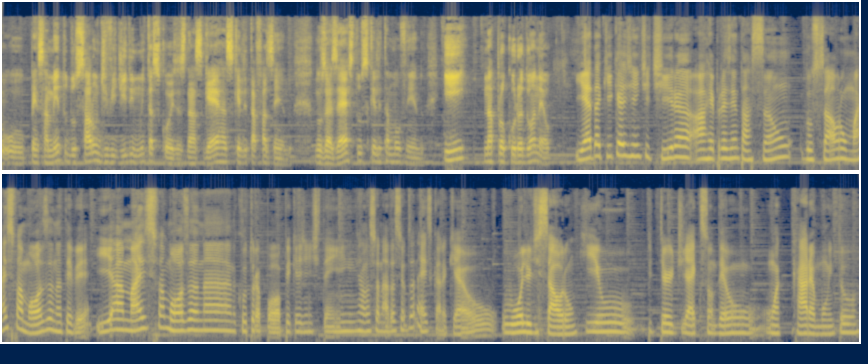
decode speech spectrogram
O pensamento do Sauron dividido em muitas coisas. Nas guerras que ele tá fazendo, nos exércitos que ele tá movendo e na procura do anel. E é daqui que a gente tira a representação do Sauron mais famosa na TV e a mais famosa na cultura pop que a gente tem relacionada a Senhor dos Anéis, cara, que é o, o olho de Sauron, que o Peter Jackson deu uma cara muito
